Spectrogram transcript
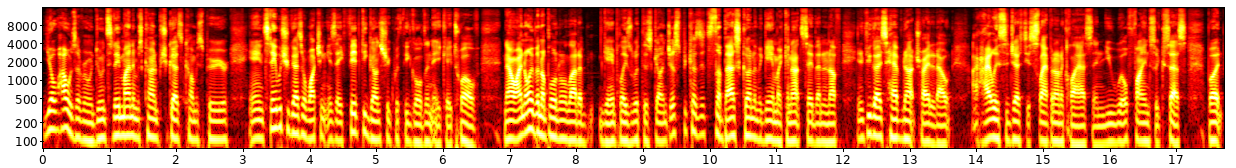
Yo, how is everyone doing today? My name is Connor, but you guys call me Superior, and today what you guys are watching is a 50 gun streak with the Golden AK-12. Now, I know I've been uploading a lot of gameplays with this gun just because it's the best gun in the game. I cannot say that enough, and if you guys have not tried it out, I highly suggest you slap it on a class, and you will find success. But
